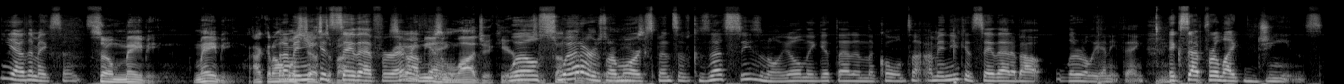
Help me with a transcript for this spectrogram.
yeah, that makes sense. So maybe, maybe I I almost. mean, you could say it. that for See how I'm using logic here. Well, which is something I sweaters are more expensive because that's seasonal. You only get that in the cold time. I mean, you could say that about literally anything mm-hmm. except for like jeans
